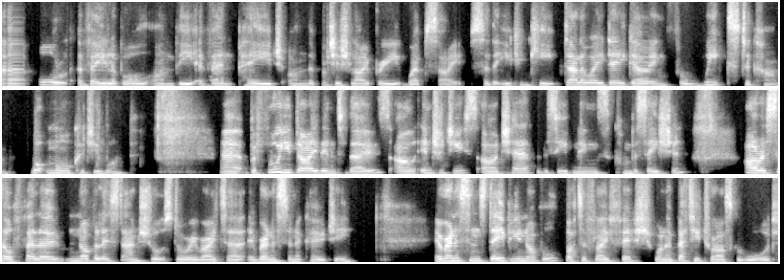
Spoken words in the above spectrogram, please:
are all available on the event page on the British Library website so that you can keep Dalloway Day going for weeks to come. What more could you want? Uh, before you dive into those, I'll introduce our chair for this evening's conversation, RSL Fellow, novelist and short story writer Irenosen Okojie. Irenosen's debut novel, Butterfly Fish, won a Betty Trask Award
